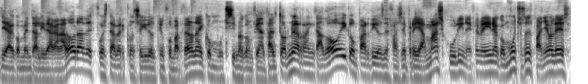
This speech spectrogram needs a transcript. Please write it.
llega con mentalidad ganadora después de haber conseguido el triunfo en Barcelona y con muchísima confianza. El torneo ha arrancado hoy con partidos de fase previa masculina y femenina con muchos españoles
